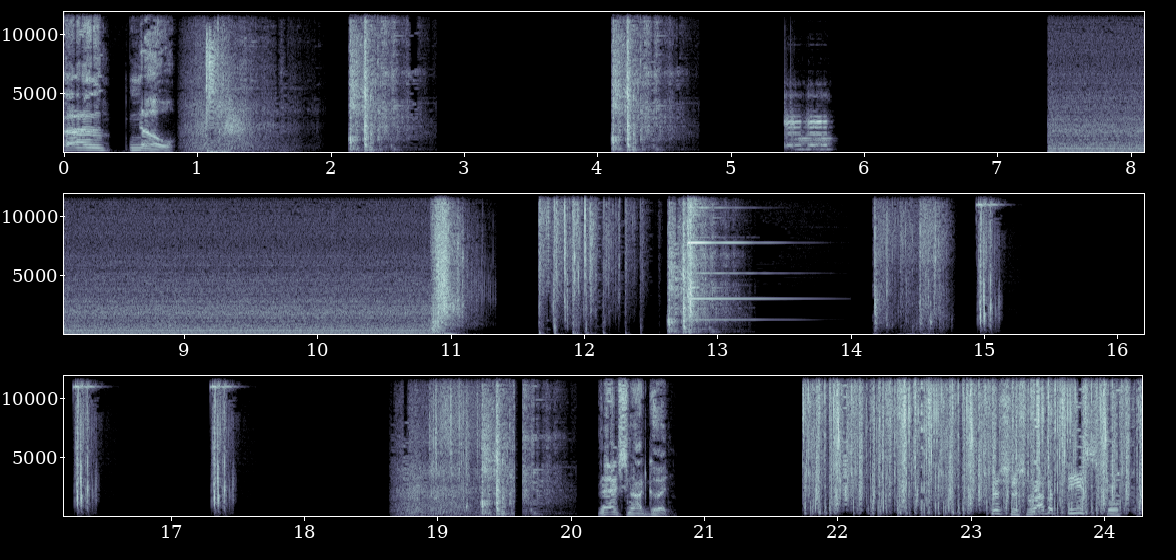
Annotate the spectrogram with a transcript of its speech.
Uh, no. That's not good. This is rather peaceful.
